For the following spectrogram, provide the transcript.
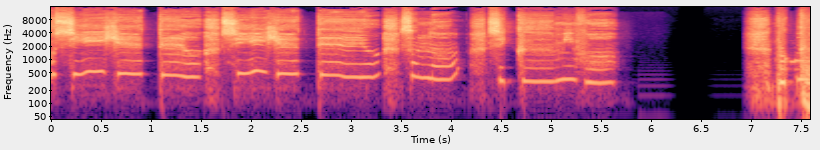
教えてよ教えてよその仕組みを。僕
